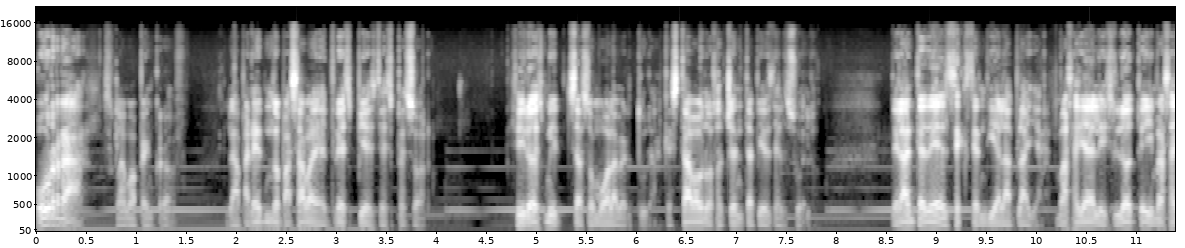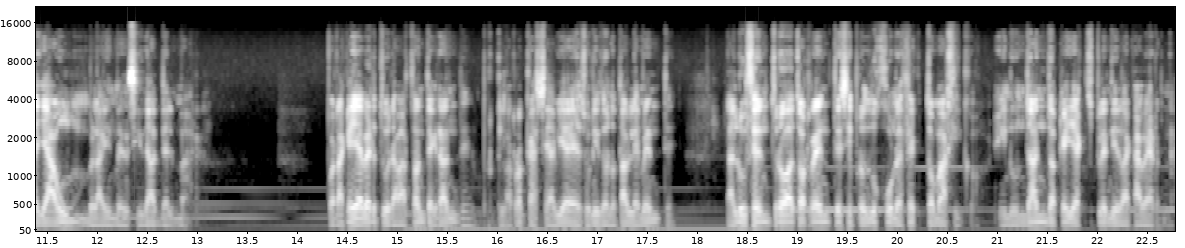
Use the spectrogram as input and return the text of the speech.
¡Hurra! exclamó Pencroff. La pared no pasaba de tres pies de espesor. Ciro Smith se asomó a la abertura, que estaba a unos 80 pies del suelo. Delante de él se extendía la playa, más allá del islote y más allá aún la inmensidad del mar. Por aquella abertura bastante grande, porque la roca se había desunido notablemente, la luz entró a torrentes y produjo un efecto mágico, inundando aquella espléndida caverna.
